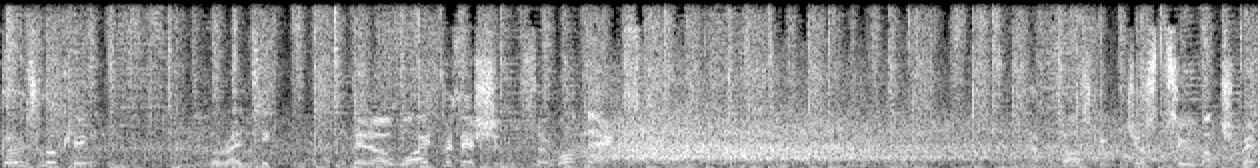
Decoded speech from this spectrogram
Goes looking. Laurenti has in a wide position, so what next? That was asking just too much of him.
